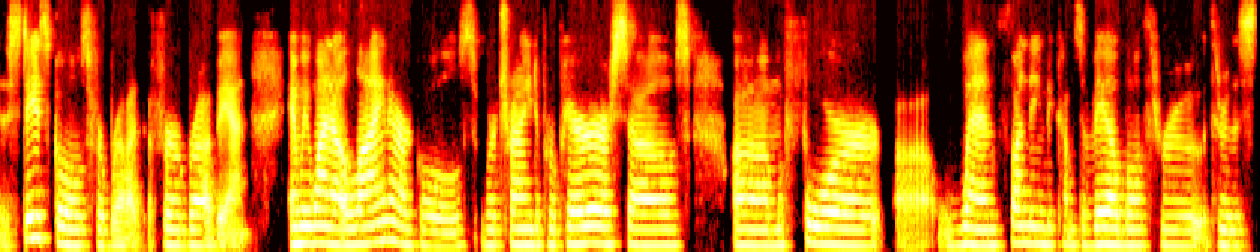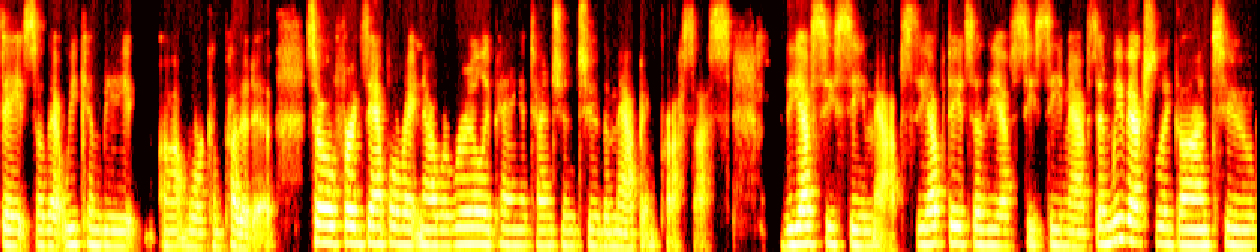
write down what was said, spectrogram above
the state's goals for broad for broadband, and we want to align our goals. We're trying to prepare ourselves um, for uh, when funding becomes available through through the state so that we can be uh, more competitive. So for example, right now we're really paying attention to the mapping process, the FCC maps, the updates of the FCC maps. And we've actually gone to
